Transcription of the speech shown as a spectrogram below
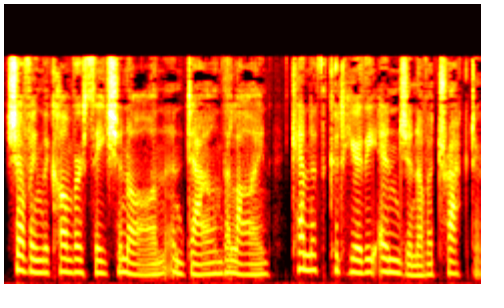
Shoving the conversation on and down the line, Kenneth could hear the engine of a tractor,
